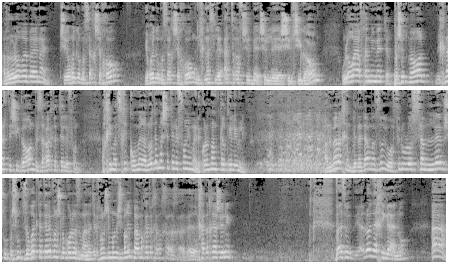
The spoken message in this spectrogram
אבל הוא לא רואה בעיניים. כשיורד לו מסך שחור, יורד לו מסך שחור, הוא נכנס לאטרף של, של, של שיגעון, הוא לא רואה אף אחד ממטר. פשוט מאוד, נכנס לשיגעון וזרק את הטלפון. הכי מצחיק, הוא אומר, אני לא יודע מה יש הטלפונים האלה, כל הזמן מתקלקלים לי. אני אומר לכם, בן אדם הזוי, הוא אפילו לא שם לב שהוא פשוט זורק את הטלפון שלו כל הזמן, הטלפונים שלו נשברים פעם אחת אחד אחרי השני. ואז הוא, לא יודע איך הגענו, אה,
